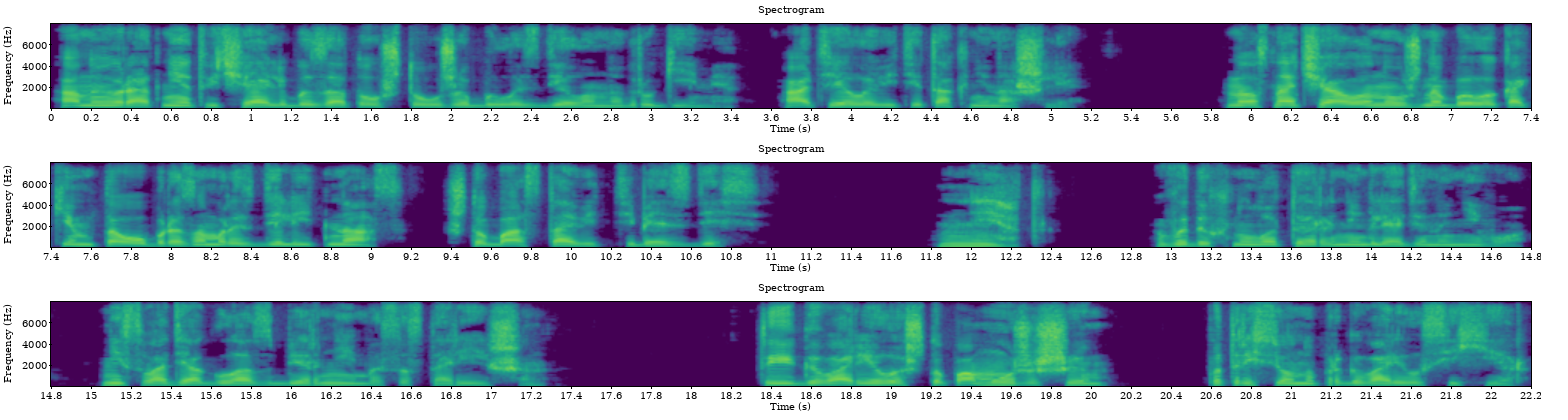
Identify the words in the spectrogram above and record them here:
А Нуират не отвечали бы за то, что уже было сделано другими. А тело ведь и так не нашли. Но сначала нужно было каким-то образом разделить нас, чтобы оставить тебя здесь. «Нет», — выдохнула Тера, не глядя на него, не сводя глаз с Бернибы со старейшин. «Ты говорила, что поможешь им», — потрясенно проговорил Сихер.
